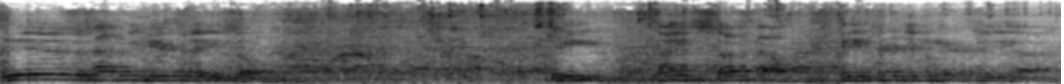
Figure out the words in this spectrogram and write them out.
this is happening here today. So we nice stuff now getting turned in here to the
